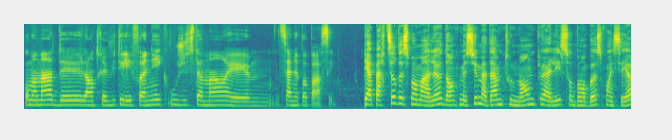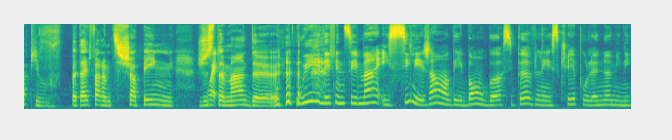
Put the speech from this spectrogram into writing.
au moment de l'entrevue téléphonique où justement euh, ça n'a pas passé. Puis à partir de ce moment-là, donc monsieur, madame, tout le monde peut aller sur bonboss.ca puis peut-être faire un petit shopping justement de... oui, définitivement. Et si les gens ont des bons boss, ils peuvent l'inscrire pour le nominer.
